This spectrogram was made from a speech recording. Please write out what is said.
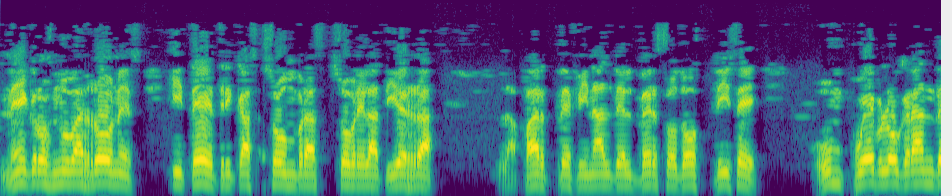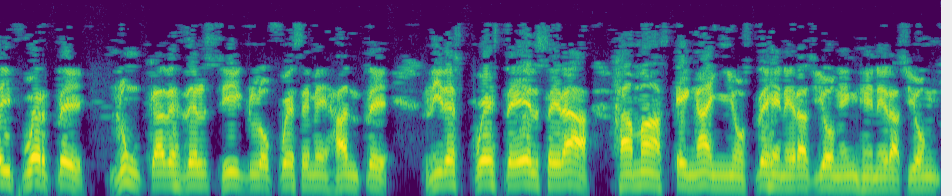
negros nubarrones y tétricas sombras sobre la tierra. La parte final del verso 2 dice, un pueblo grande y fuerte, nunca desde el siglo fue semejante, ni después de él será jamás en años de generación en generación.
